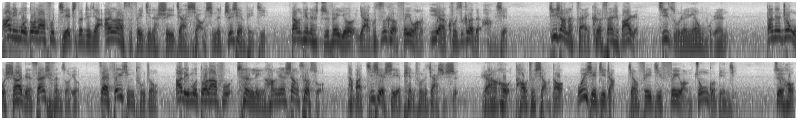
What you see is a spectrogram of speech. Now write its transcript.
阿里莫多拉夫劫持的这架安二四飞机呢，是一架小型的支线飞机。当天呢是直飞由雅库兹克飞往伊尔库斯克的航线，机上呢载客三十八人，机组人员五人。当天中午十二点三十分左右，在飞行途中，阿里木多拉夫趁领航员上厕所，他把机械师也骗出了驾驶室，然后掏出小刀威胁机长将飞机飞往中国边境，最后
